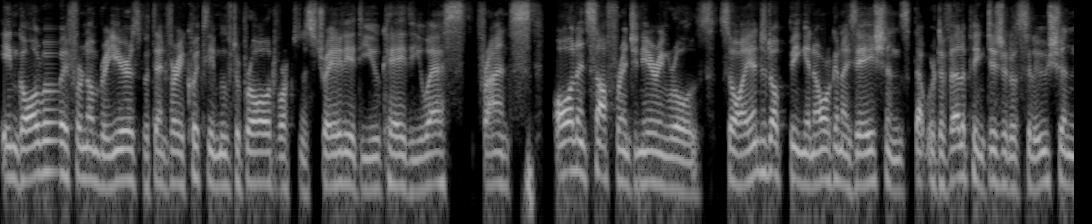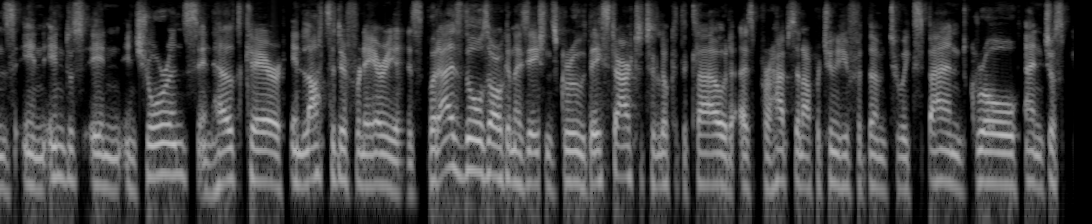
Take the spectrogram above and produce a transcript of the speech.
in Galway for a number of years, but then very quickly moved abroad, worked in Australia, the UK, the US, France, all in software engineering roles. So I ended up being in organizations that were developing digital solutions in, indus- in insurance, in healthcare, in lots of different areas. But as those organizations grew, they started to look at the cloud as perhaps an opportunity for them to expand, grow, and just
